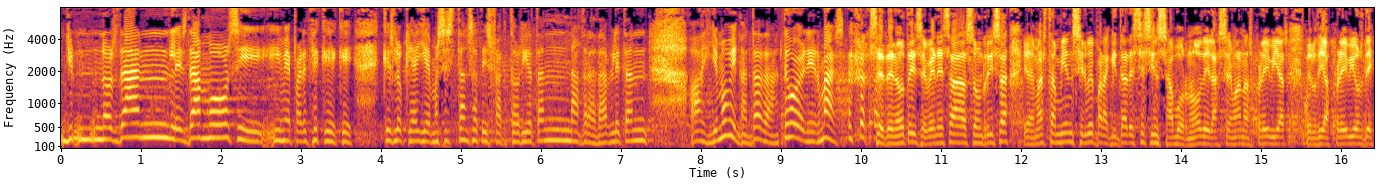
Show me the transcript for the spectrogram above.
nos dan, les damos y, y me parece que, que, que es lo que hay, además es tan satisfactorio, tan agradable, tan... Ay, yo me voy encantada, tengo que venir más. Se te nota y se ve en esa sonrisa y además también sirve para quitar ese sinsabor, ¿no? De las semanas previas, de los días previos, de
